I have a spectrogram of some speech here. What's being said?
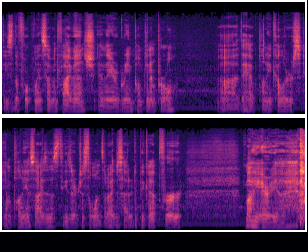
These are the 4.75 inch, and they are green pumpkin and pearl. Uh, they have plenty of colors and plenty of sizes. These are just the ones that I decided to pick up for my area.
